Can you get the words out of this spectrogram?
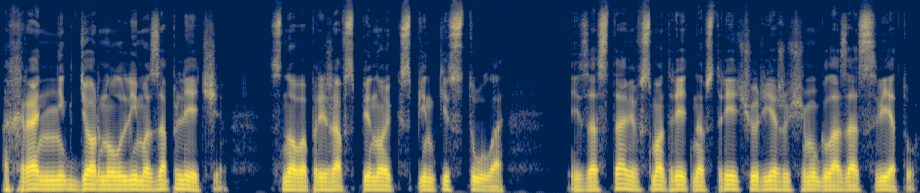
охранник дернул Лима за плечи, снова прижав спиной к спинке стула и заставив смотреть навстречу режущему глаза свету.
